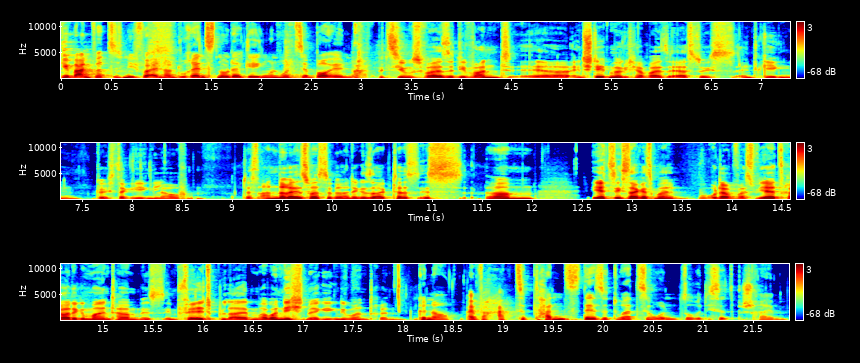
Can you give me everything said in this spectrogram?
Die Wand wird sich nicht verändern. Du rennst nur dagegen und holst dir Beulen. Beziehungsweise die Wand äh, entsteht möglicherweise erst durchs Entgegen, durchs Dagegenlaufen. Das andere ist, was du gerade gesagt hast, ist ähm, jetzt, ich sage jetzt mal, oder was wir jetzt gerade gemeint haben, ist im Feld bleiben, aber nicht mehr gegen die Wand rennen. Genau. Einfach Akzeptanz der Situation. So würde ich es jetzt beschreiben.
